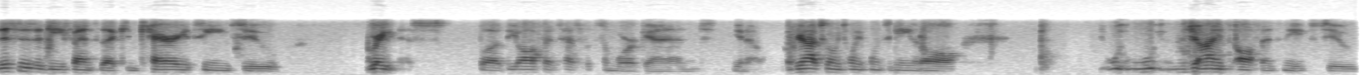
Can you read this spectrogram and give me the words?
This is a defense that can carry a team to greatness, but the offense has put some work, and you know, if you're not scoring 20 points a game at all, the Giants' offense needs to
